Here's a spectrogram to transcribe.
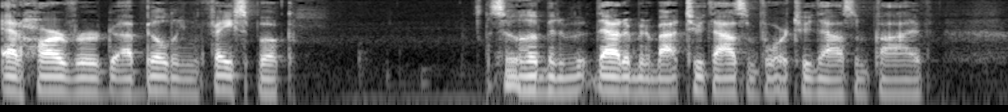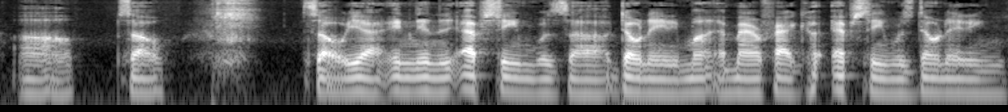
at Harvard uh, building Facebook. So been, that would have been about 2004, 2005. Uh, so, so yeah, and, and Epstein was uh, donating. Money. A matter of fact, Epstein was donating,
